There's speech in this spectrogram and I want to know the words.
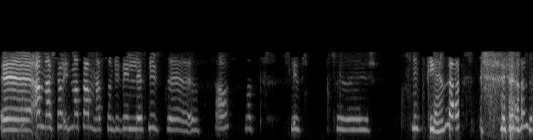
Eh, annars, har du något annat som du vill sluta, ja, något slut... Eh, Slutkläm.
